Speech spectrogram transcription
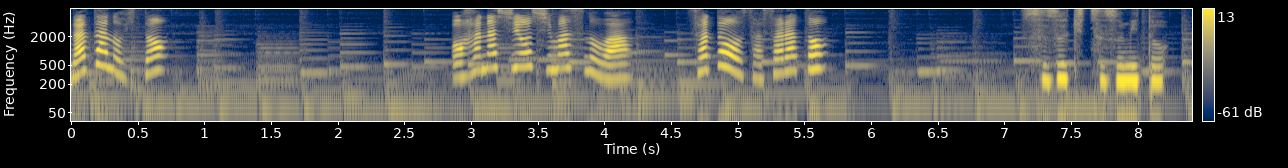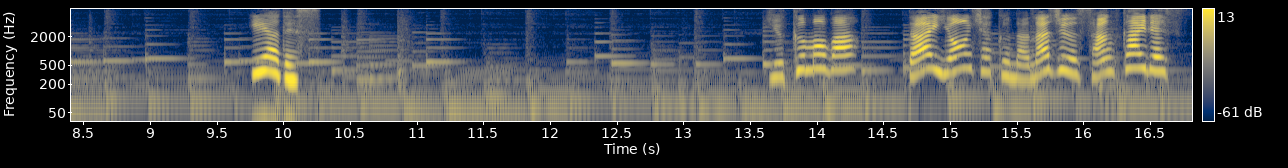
中の人。お話をしますのは佐藤ささらと。鈴木つづみと。イヤです。ゆくもば第473回です。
